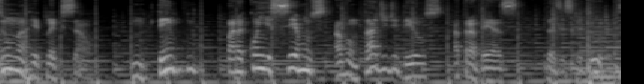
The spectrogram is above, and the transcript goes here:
uma reflexão, um tempo para conhecermos a vontade de Deus através das Escrituras.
